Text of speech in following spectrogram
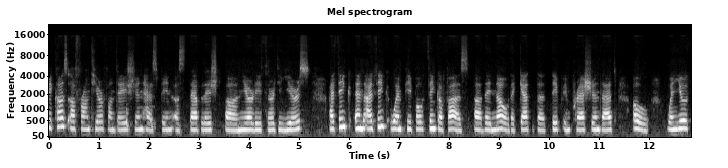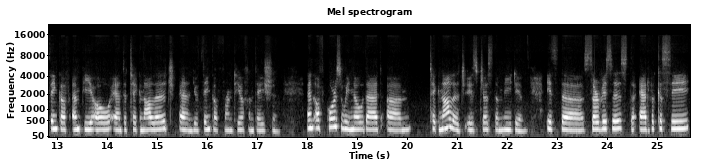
because a Frontier Foundation has been established uh, nearly 30 years, I think, and I think when people think of us, uh, they know, they get the deep impression that, oh, when you think of NPO and the technology, and you think of Frontier Foundation. And of course, we know that um, technology is just the medium. It's the services, the advocacy,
